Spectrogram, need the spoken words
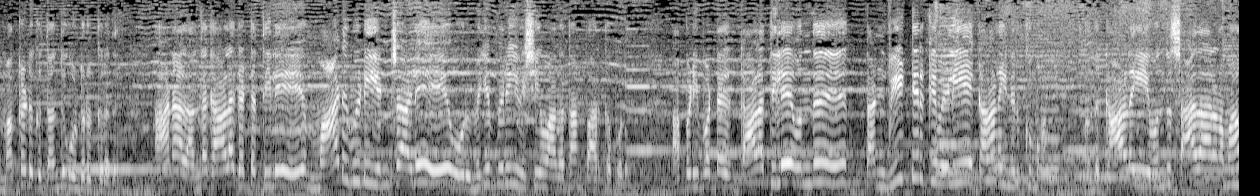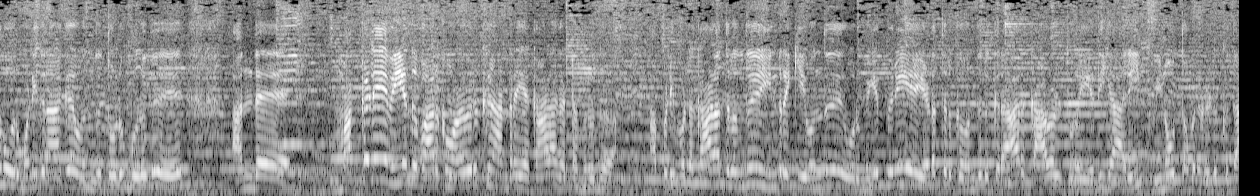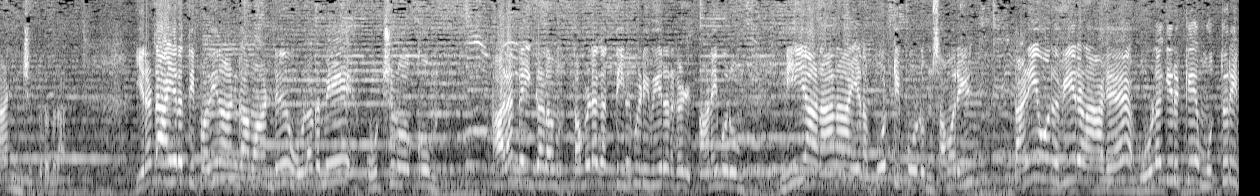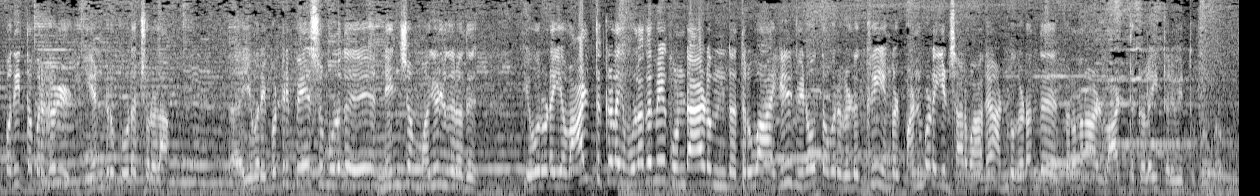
மக்களுக்கு தந்து கொண்டிருக்கிறது. ஆனால் அந்த காலகட்டத்திலே மாடுபிடி என்றாலே ஒரு மிகப்பெரிய விஷயமாகத்தான் பார்க்கப்படும். அப்படிப்பட்ட காலத்திலே வந்து தன் வீட்டிற்கு வெளியே காளை நிற்குமா? அந்த காளையை வந்து சாதாரணமாக ஒரு மனிதனாக வந்து தொடும் பொழுது அந்த மக்களே வியந்து பார்க்கும் அளவிற்கு அன்றைய காலகட்டம் இருந்தது. அப்படிப்பட்ட காலத்திலிருந்து இன்றைக்கு வந்து ஒரு மிகப்பெரிய இடத்திற்கு வந்திருக்கிறார் காவல்துறை அதிகாரி வினோத் அவர்களுக்கு தான் இன்று பிறந்தார் இரண்டாயிரத்தி பதினான்காம் ஆண்டு உலகமே உற்று நோக்கும் அலங்கைக்களம் தமிழகத்தின் பிடி வீரர்கள் அனைவரும் நீயா நானா என போட்டி போடும் சமரில் தனி ஒரு வீரனாக உலகிற்கே முத்திரை பதித்தவர்கள் என்று கூட சொல்லலாம். இவரை பற்றி பேசும் பொழுது நெஞ்சம் மகிழ்கிறது. இவருடைய வாழ்த்துக்களை உலகமே கொண்டாடும் இந்த திருவாயில் வினோத் அவர்களுக்கு எங்கள் பண்படையின் சார்பாக அன்பு கடந்த பிறந்தநாள் வாழ்த்துக்களை தெரிவித்துக் கொள்கிறோம்.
